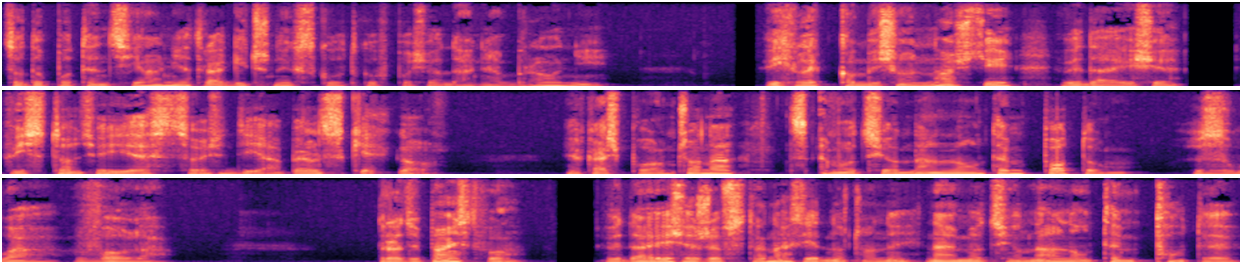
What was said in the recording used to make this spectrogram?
co do potencjalnie tragicznych skutków posiadania broni. W ich lekkomyślności wydaje się, w istocie jest coś diabelskiego, jakaś połączona z emocjonalną tempotą zła wola. Drodzy Państwo, wydaje się, że w Stanach Zjednoczonych na emocjonalną tempotę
